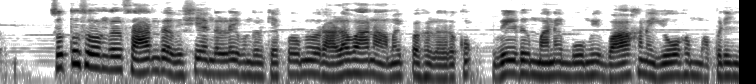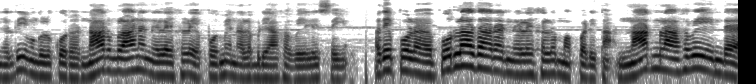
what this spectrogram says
சுற்றுச்சூழங்கள் சார்ந்த விஷயங்களில் இவங்களுக்கு எப்போவுமே ஒரு அளவான அமைப்புகள் இருக்கும். வீடு மனை பூமி வாகன யோகம் அப்படிங்கிறது இவங்களுக்கு ஒரு நார்மலான நிலைகளை எப்போவுமே நல்லபடியாக வேலை செய்யும். அதே போல் பொருளாதார நிலைகளும் அப்படி தான் நார்மலாகவே இந்த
